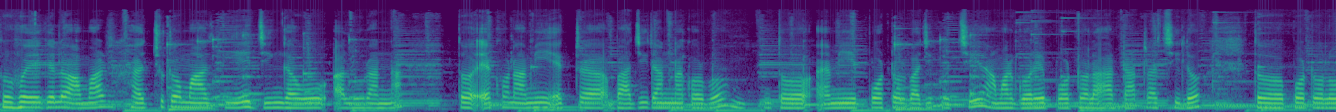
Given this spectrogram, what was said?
তো হয়ে গেল আমার ছোটো মাছ দিয়ে জিঙ্গা ও আলু রান্না। তো এখন আমি একটা বাজি রান্না করব। তো আমি পটল বাজি করছি। আমার ঘরে পটল আর ডাটা ছিল। তো পটল ও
